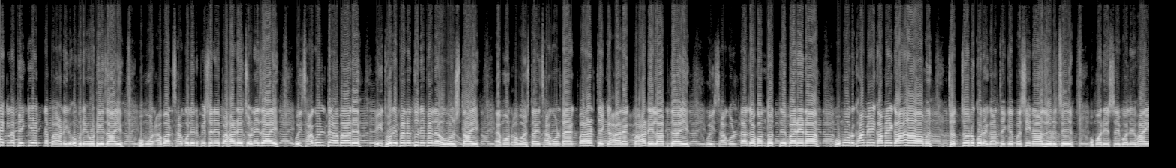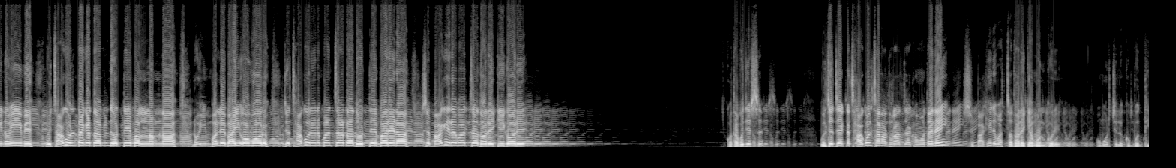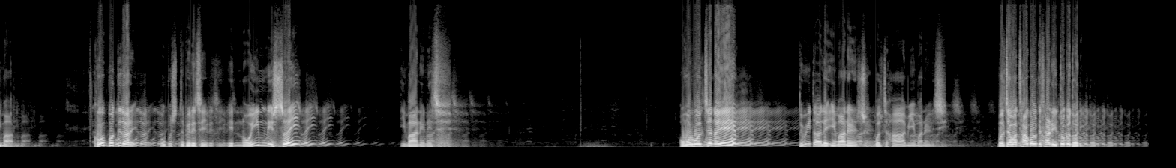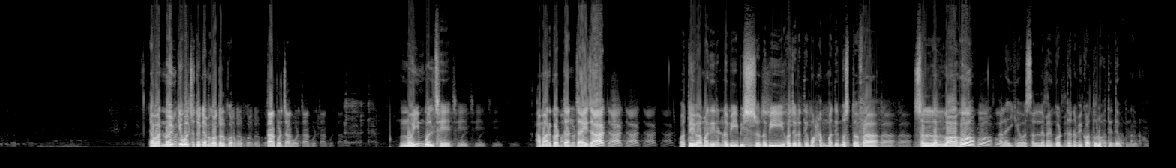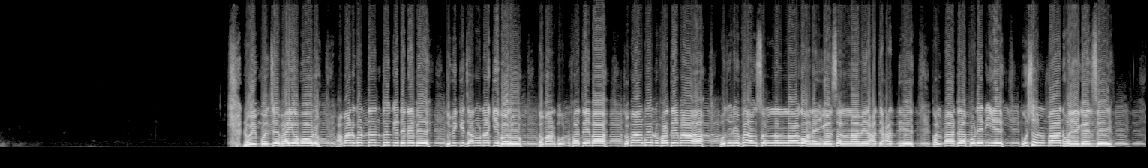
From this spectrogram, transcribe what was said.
এক লাফে গিয়ে একটা পাহাড়ের উপরে উঠে যায়। ওমর আবার ছাগলের পেছনে পাহাড়ে চলে যায়। ওই ছাগলটা আবার এই ধরে ফেলে ধরে ফেলে অবস্থায়। এমন অবস্থায় ছাগলটা এক পাহাড় থেকে আর এক পাহাড়ে লাভ দেয়। ওই ছাগলটা যখন ধরতে পারে না, ওমর ঘামে ঘামে ঘাম, ঝরঝর করে গা থেকে পাসিনা ঝরছে। ওমর এসে বলে, ভাই নইম ওই ছাগলটাকে তো আমি ধরতে পারলাম না। নইম বলে, ভাই ওমর, যে ছাগলের বাচ্চাটা ধরতে পারে না সে বাঘের বাচ্চা ধরে কি করে? কথা বুঝেছে? বলছে যে একটা ছাগল ছানা ধরার যা ক্ষমতা নেই, সে বাঘের বাচ্চা ধরে কেমন করে? ওমর ছিল খুব বুদ্ধিমান। খুব বুদ্ধি ধরে। ও বুঝতে পেরেছি। এই নইম নিশ্চয়ই ইমান এনেছে। ওমর বলছে নইম তুমি তাহলে ইমান এনেছো? বলছে হ্যাঁ আমি ইমান এনেছি। বলছে, আবার ছাগলকে ছাড়ি, তোকে ধরি। আবার নইমকে বলছে, তোকে আমি কতল করব। তারপর যাব। নইম বলছে, আমার গর্দান যাই যাক, অতএব আমাদের নবী, বিশ্ব নবী হজরতে মোহাম্মদ মুস্তফা সাল্লাল্লাহু আলাইহি ওয়াসাল্লামের গর্দান আমি কতল হতে দেব না। নইম বলছে, ভাই ওমর, আমার গর্দান তো কেটে নেবে। তুমি কি জানো না কি বলো? তোমার বোন ফাতেমা, তোমার বোন ফাতেমা, হুজুরে পাক সাল্লাল্লাহু আলাইহি ওয়াসাল্লামের হাতে হাত দিয়ে কলমাটা পড়ে নিয়ে মুসলমান হয়ে গেছে।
